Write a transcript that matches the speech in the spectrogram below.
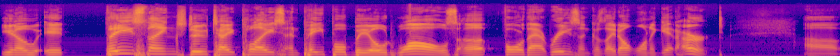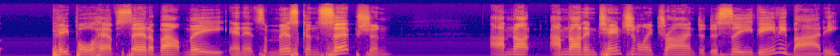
you know, it these things do take place, and people build walls up for that reason because they don't want to get hurt. Uh, people have said about me, and it's a misconception. I'm not I'm not intentionally trying to deceive anybody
